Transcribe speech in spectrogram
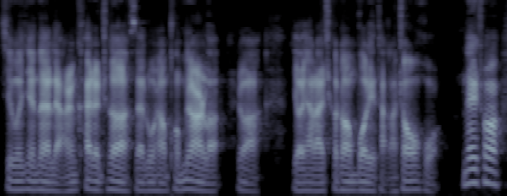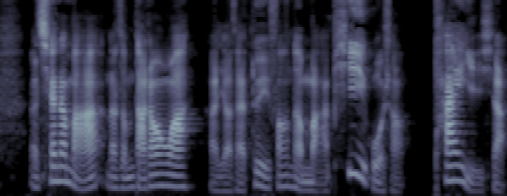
结果现在俩人开着车在路上碰面了，是吧？摇下来车窗玻璃打个招呼。那时候，呃，牵着马，那怎么打招呼啊？啊，要在对方的马屁股上拍一下，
